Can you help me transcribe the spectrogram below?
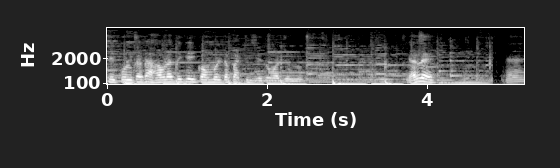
সেই কলকাতা হাওড়া থেকে এই কম্বলটা পাঠিয়েছে তোমার জন্য। গেলে হ্যাঁ।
